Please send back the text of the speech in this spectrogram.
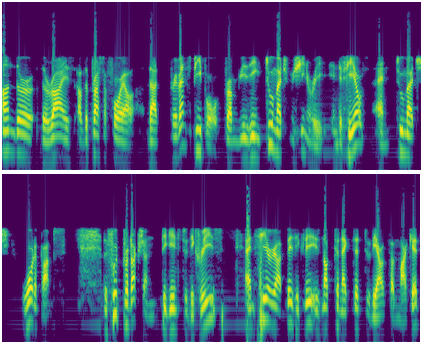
under the rise of the price of oil that prevents people from using too much machinery in the fields and too much water pumps, the food production begins to decrease and Syria basically is not connected to the outside markets,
